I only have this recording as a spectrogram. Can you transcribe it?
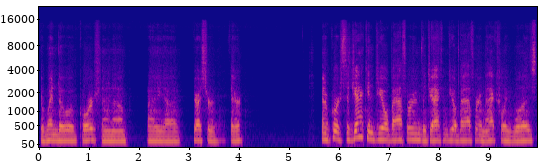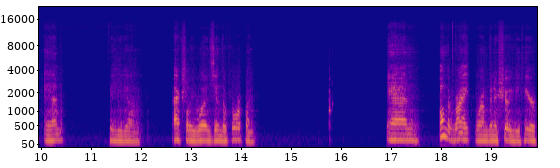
the window, of course, and uh, a uh, dresser there. And of course, the Jack and Jill bathroom, the Jack and Jill bathroom actually was in the, uh, actually was in the floor plan. And on the right, where I'm going to show you here,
